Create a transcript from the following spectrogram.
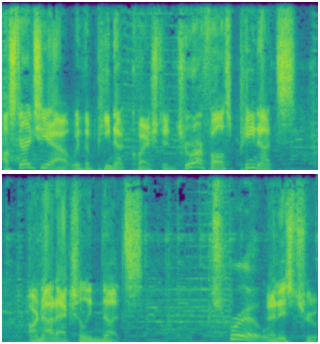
I'll start you out with a peanut question. True or false, peanuts are not actually nuts. True. That is true.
